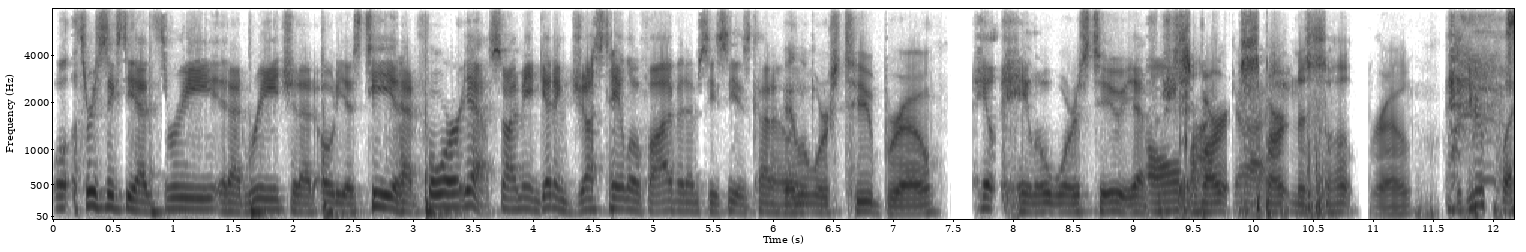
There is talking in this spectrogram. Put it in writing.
well, 360 had three. It had Reach. It had ODST. It had four. Yeah. So I mean, getting just Halo Five and MCC is kind of Halo like, Wars 2, bro. Halo, Halo Wars 2, yeah. For Oh sure. Spart- gosh. Spartan Assault, bro. Did you play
